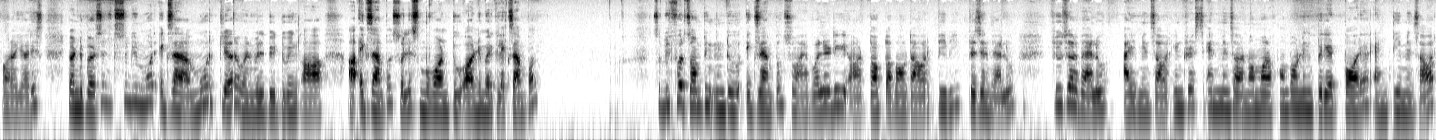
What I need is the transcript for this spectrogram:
for a year is 20% this will be more exam more clear when we'll be doing a example. So let's move on to a numerical example. So before jumping into example so i've already uh, talked about our pv present value. Future value i means our interest n means our number of compounding period per year and t means our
